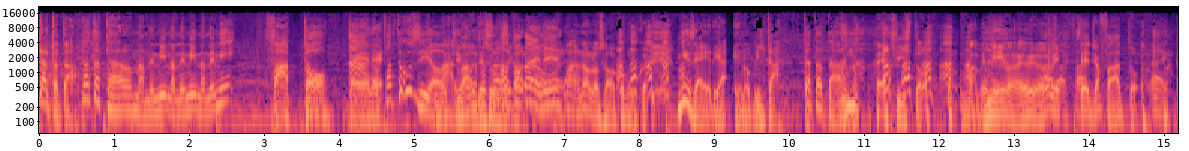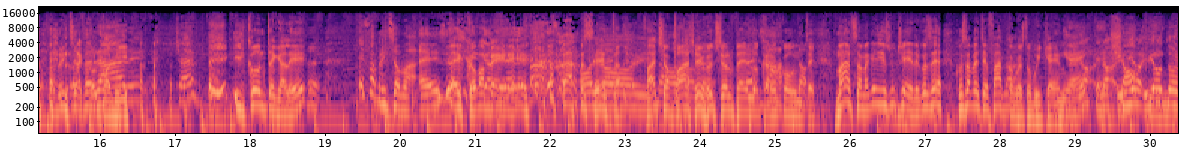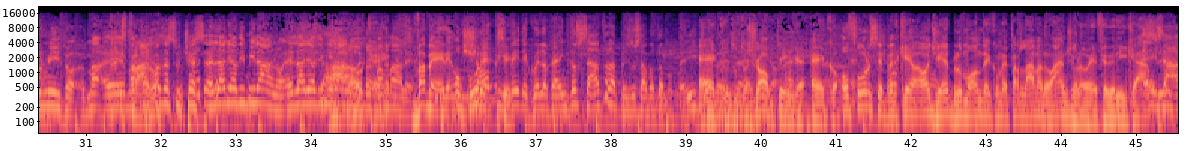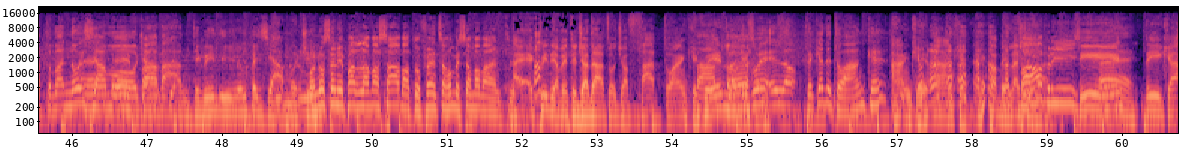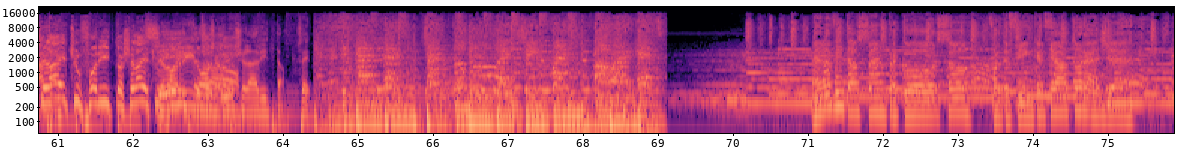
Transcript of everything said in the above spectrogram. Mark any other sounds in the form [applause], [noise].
Ta ta ta. Ta ta ta, mamma mia, mamma mia, mamma mia. Fatto. Bene. Ah, ho fatto così oggi. Ma come guarda, su- seconda bene? Ma non lo so, comunque. Miseria e nobiltà. Ta ta ta. Hai visto? mamma mia, mamma mia, mamma mia. Allora, Sei già fatto. Ecco, Fabrizio Non è colpa Ferrari. mia. Certo. Il conte Galè. E Fabrizio Ma. eh, Ecco, va bene. [laughs] Senta, Oi, faccia No, pace col cervello, caro Esatto. Conte. Mazza, ma che gli succede? Cos'è- cosa avete fatto questo weekend? Niente, No, io, io ho dormito, ma, eh, ma qualcosa è successo? È l'aria di Milano, è l'aria di Milano Ah, che ok. fa male. Va bene, oppure. Shopping, sì. vede quello che ha indossato, l'ha preso sabato pomeriggio. Ecco, per tutto esempio. shopping, ecco. O forse perché oggi è il Blue Monday come parlavano Angelo e Federica. Esatto, ma noi Eh, siamo eh, già avanti, quindi non pensiamoci. Ma non se ne parlava sabato, pensa come siamo avanti. Eh, quindi avete già dato, già fatto anche Fatto quello. anche insomma. quello. Perché ha detto anche? Anche, anche. Eh, vabbè, lascia Fabri? Sì, Eh. dica. Ce l'hai il ciufforito, ce l'hai l'ho ciufforito ritto, ce l'ho. Ce l'ha Rita. Sì. Nella vita ho sempre corso, forte finché il fiato regge.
